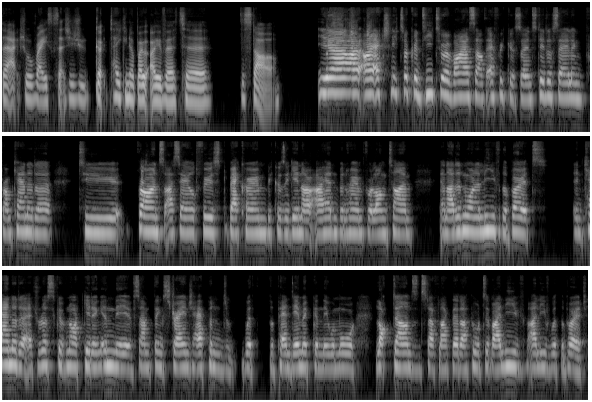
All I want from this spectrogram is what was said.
the actual race. Because that's you got taking your boat over to to start. Yeah, I, I actually took a detour via South Africa. So instead of sailing from Canada to France, I sailed first back home because again I, I hadn't been home for a long time and I didn't want to leave the boat in Canada at risk of not getting in there if something strange happened with the pandemic and there were more lockdowns and stuff like that. I thought if I leave, I leave with the boat.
